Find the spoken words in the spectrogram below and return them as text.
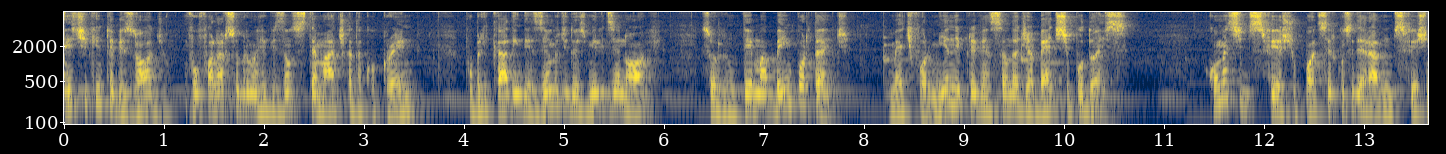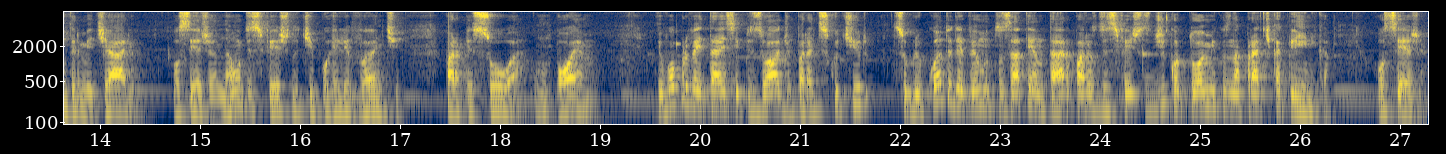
Neste quinto episódio, vou falar sobre uma revisão sistemática da Cochrane, publicada em dezembro de 2019, sobre um tema bem importante: metformina e prevenção da diabetes tipo 2. Como este desfecho pode ser considerado um desfecho intermediário, ou seja, não um desfecho do tipo relevante para a pessoa, um poema, eu vou aproveitar esse episódio para discutir sobre o quanto devemos nos atentar para os desfechos dicotômicos na prática clínica, ou seja,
